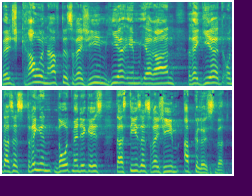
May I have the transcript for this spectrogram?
welch grauenhaftes Regime hier im Iran regiert und dass es dringend notwendig ist, dass dieses Regime abgelöst wird.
